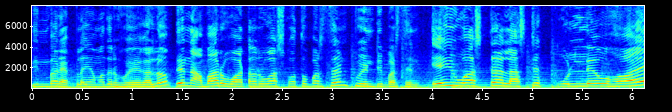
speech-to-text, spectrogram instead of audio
তিনবার অ্যাপ্লাই আমাদের হয়ে গেল। দেন আবার ওয়াটার ওয়াশ কত পার্সেন্ট টোয়েন্টি পার্সেন্ট এই ওয়াশটা লাস্টে করলেও হয়,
